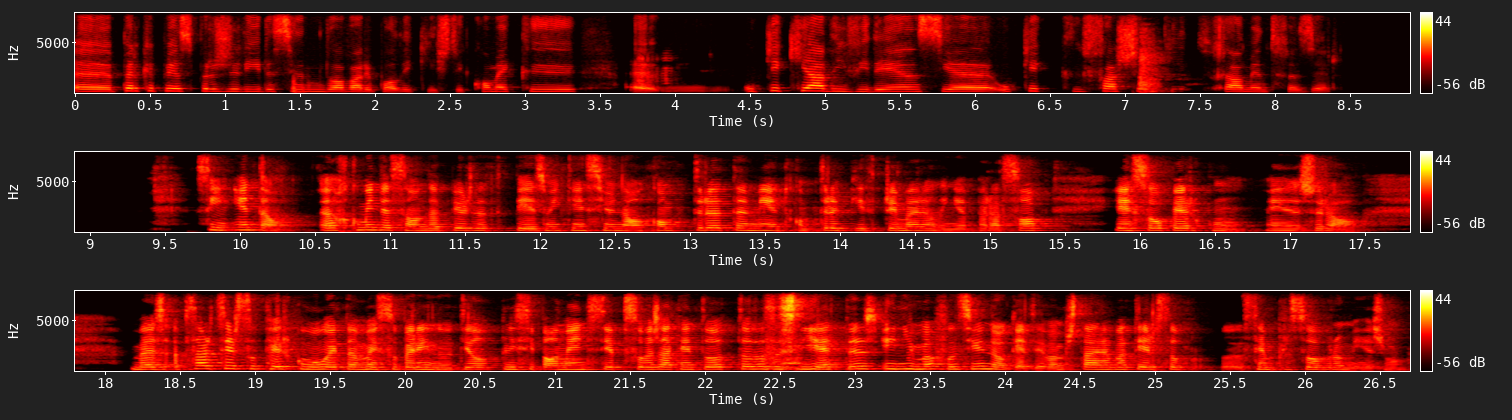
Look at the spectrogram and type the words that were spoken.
uh, perca peso para gerir a síndrome do ovário poliquístico? Como é que, uh, o que é que há de evidência? O que é que faz sentido realmente fazer? Sim, então, a recomendação da perda de peso intencional como tratamento, como terapia de primeira linha para a SOP é super comum, em geral. Mas, apesar de ser super comum, é também super inútil, principalmente se a pessoa já tentou todas as dietas e nenhuma funcionou. Quer dizer, vamos estar a bater sobre, sempre sobre o mesmo.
